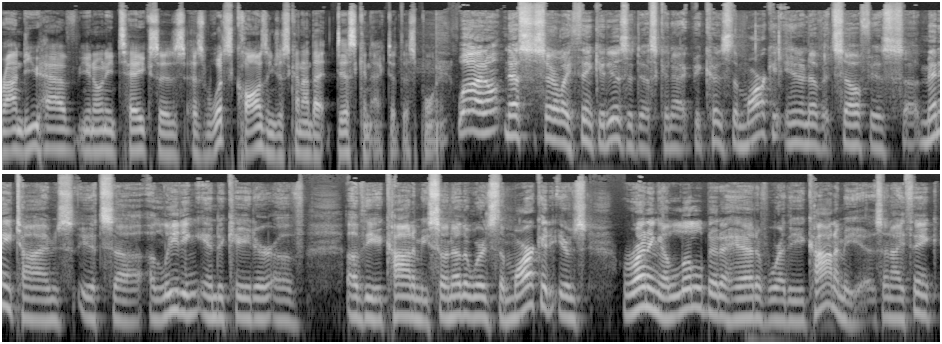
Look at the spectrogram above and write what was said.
Ron, do you have you know any takes as as what's causing just kind of that disconnect at this point? Well, I don't necessarily think it is a disconnect because the market in and of itself is uh, many times it's uh, a leading indicator of of the economy. So, in other words, the market is running a little bit ahead of where the economy is. And I think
